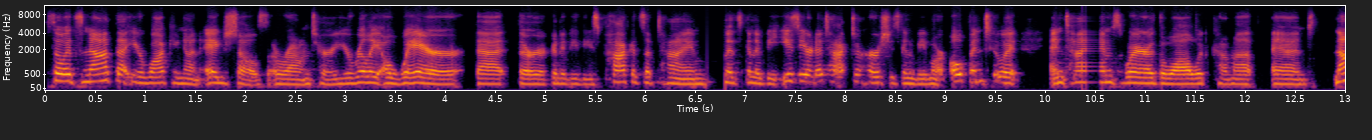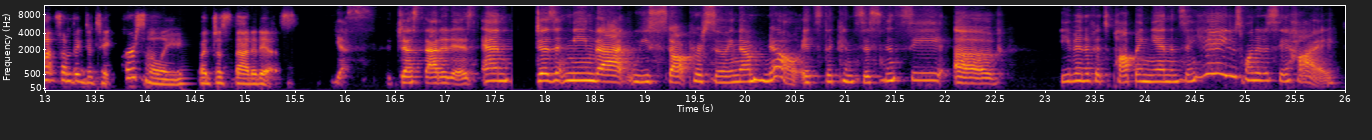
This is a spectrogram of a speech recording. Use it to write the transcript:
So it's not that you're walking on eggshells around her. You're really aware that there are going to be these pockets of time. It's going to be easier to talk to her. She's going to be more open to it. And times where the wall would come up and not something to take personally, but just that it is. Yes, just that it is. And does it mean that we stop pursuing them? No, it's the consistency of even if it's popping in and saying, Hey, I just wanted to say hi,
